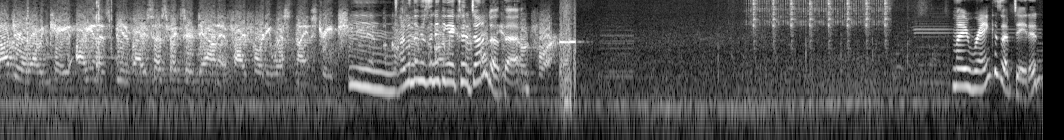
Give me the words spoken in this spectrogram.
Roger, 11K. All units be advised, suspects are down at 540 West 9th Street. Hmm, I don't think there's anything I could have done about that. My rank is updated.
